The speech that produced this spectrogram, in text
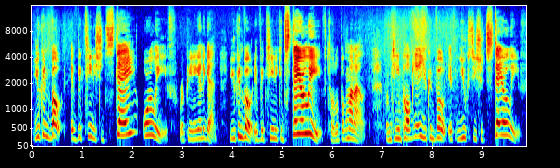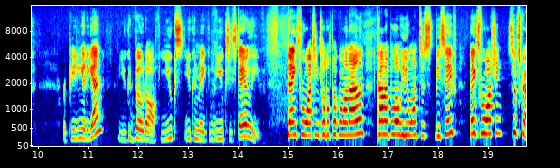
You can vote if Victini should stay or leave. Repeating it again. You can vote if Victini can stay or leave. Total Pokemon Island. From Team Palkia, you can vote if Uxie should stay or leave. Repeating it again. You could vote off. Ux, you can make Uxie stay or leave. Thanks for watching Total Pokemon Island. Comment below who you want to be safe. Thanks for watching. Subscribe.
